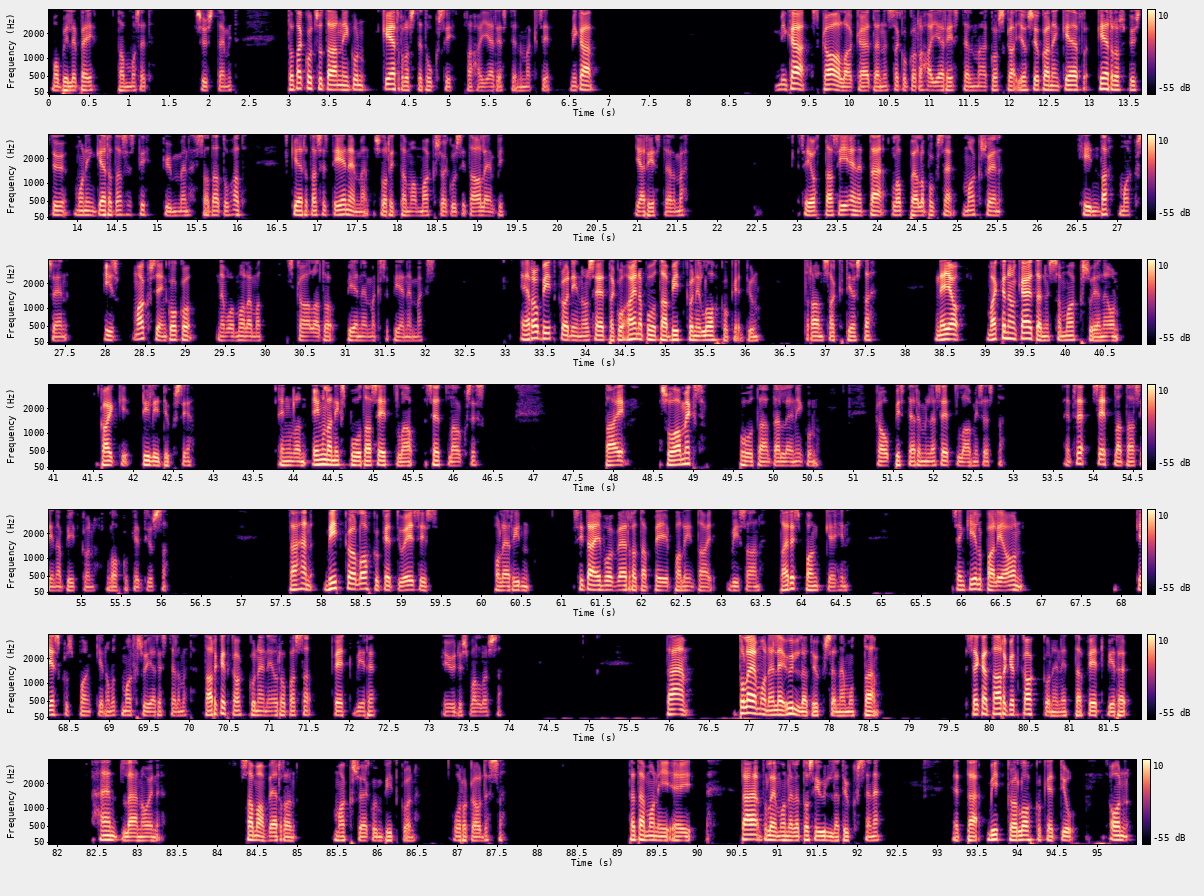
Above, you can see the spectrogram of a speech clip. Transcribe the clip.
Mobile Pay, tommoset systeemit. Tota kutsutaan niin kuin kerrostetuksi rahajärjestelmäksi, mikä, mikä skaalaa käytännössä koko rahajärjestelmää, koska jos jokainen ker- kerros pystyy moninkertaisesti 10, 100 000 kertaisesti enemmän suorittamaan maksuja kuin sitä alempi järjestelmä. se johtaa siihen, että loppujen lopuksi se maksujen hinta, maksujen, is, maksujen koko, ne voi molemmat skaalata pienemmäksi ja pienemmäksi. Ero Bitcoinin on se, että kun aina puhutaan Bitcoinin lohkoketjun transaktiosta, ne jo, vaikka ne on käytännössä maksuja, ne on kaikki tilityksiä. Englann, englanniksi puhutaan setla, setlauksessa. Tai suomeksi puhutaan tälleen niin kuin kauppistermillä setlaamisesta. Että se setlataan siinä Bitcoin-lohkoketjussa. Tähän Bitcoin-lohkoketju ei siis ole rin... Sitä ei voi verrata PayPalin tai Visaan tai edes pankkeihin. Sen kilpailija on keskuspankkien omat maksujärjestelmät. Target 2 Euroopassa, FedVire Yhdysvalloissa. Tämä tulee monelle yllätyksenä, mutta sekä Target 2 että FedVire handlää noin saman verran maksuja kuin Bitcoin vuorokaudessa. Tätä moni ei, tämä tulee monelle tosi yllätyksenä, että Bitcoin-lohkoketju on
